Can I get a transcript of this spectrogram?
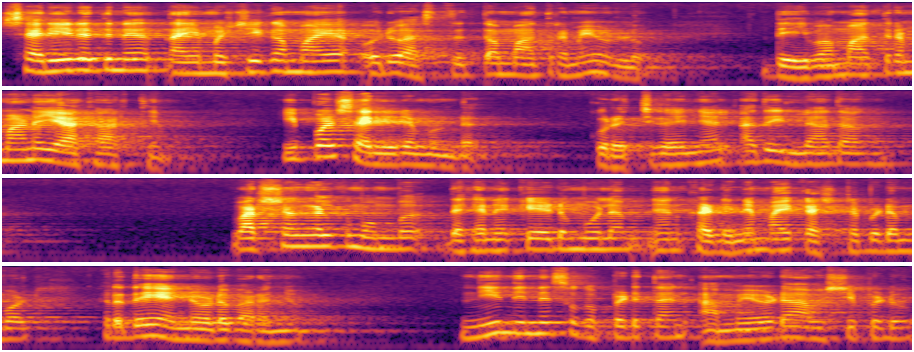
ശരീരത്തിന് നൈമഷികമായ ഒരു അസ്തിത്വം മാത്രമേ ഉള്ളൂ. ദൈവം മാത്രമാണ് യാഥാർത്ഥ്യം. ഇപ്പോൾ ശരീരമുണ്ട്. കുറച്ചു കഴിഞ്ഞാൽ അത് ഇല്ലാതാകും. വർഷങ്ങൾക്ക് മുമ്പ് ദഹനക്കേട് മൂലം ഞാൻ കഠിനമായി കഷ്ടപ്പെടുമ്പോൾ ഹൃദയം എന്നോട് പറഞ്ഞു നീ നിന്നെ സുഖപ്പെടുത്താൻ അമ്മയോട് ആവശ്യപ്പെടൂ.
